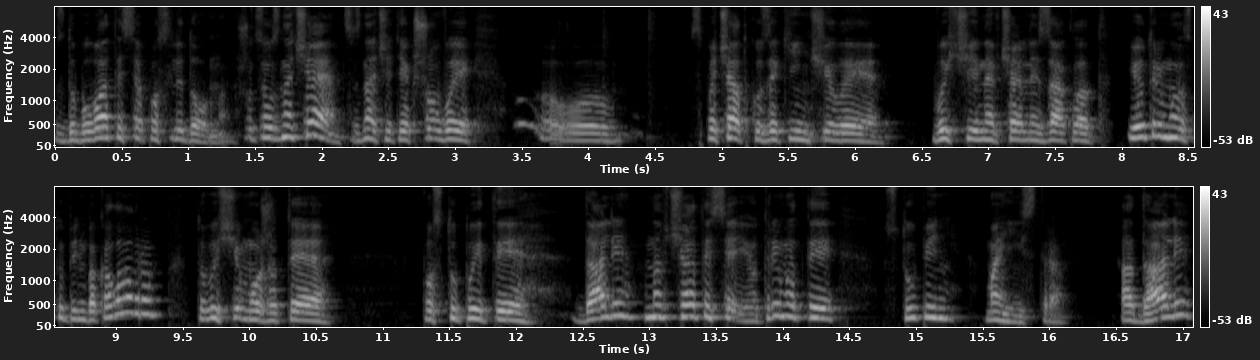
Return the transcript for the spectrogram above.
здобуватися послідовно. Що це означає? Це значить, якщо ви о, спочатку закінчили вищий навчальний заклад і отримали ступінь бакалавра, то ви ще можете поступити далі навчатися і отримати ступінь магістра. А далі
